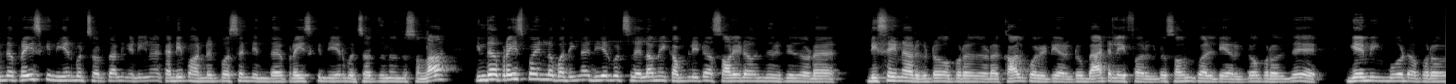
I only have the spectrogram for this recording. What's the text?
இந்த ப்ரைஸ்க்கு இந்த இயர்பட்ஸ் வருதான்னு கேட்டிங்கன்னா கண்டிப்பாக ஹண்ட்ரட் பர்சன்ட் இந்த ப்ரைஸ்க்கு இந்த இயர்பட்ஸ் வருதுன்னு வந்து சொல்லலாம். இந்த ப்ரைஸ் பாயிண்ட்டில் பார்த்தீங்கன்னா இந்த இயர்பட்ஸில் எல்லாமே கம்ப்ளீட்டாக சாலிடாக வந்து இருக்குது இதோட டிசைனாக இருக்கட்டும் அப்புறம் இதோட கால் குவாலிட்டியாக இருக்கட்டும் பேட்டரி லைஃபாக இருக்கட்டும் சவுண்ட் குவாலிட்டியாக இருக்கட்டும் அப்புறம் வந்து கேமிங் மோட் அப்புறம்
